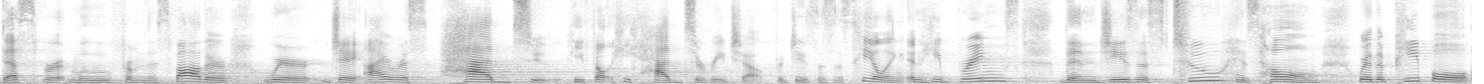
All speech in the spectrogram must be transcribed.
desperate move from this father where Jairus had to, he felt he had to reach out for Jesus' healing. And he brings then Jesus to his home where the people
